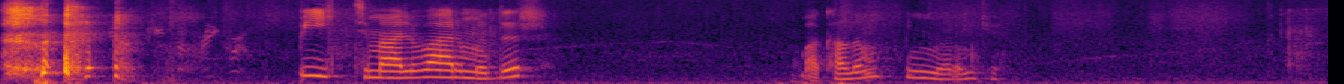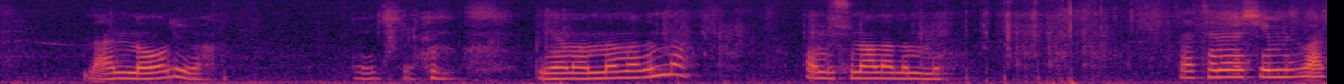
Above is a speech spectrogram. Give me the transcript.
Bir ihtimal var mıdır? Bakalım. Bilmiyorum ki. Lan ne oluyor? Neyse. bir an anlamadım da. Bence şunu alalım bir. Zaten her şeyimiz var.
